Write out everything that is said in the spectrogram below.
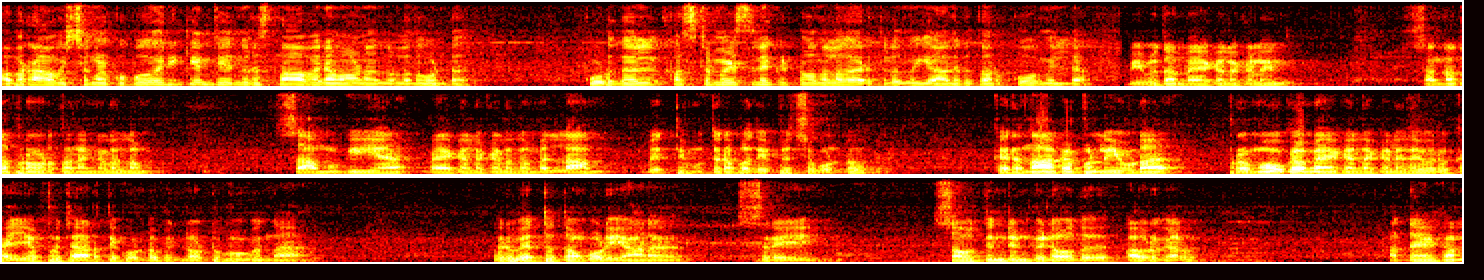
അവരുടെ ആവശ്യങ്ങൾക്ക് ഉപകരിക്കുകയും ചെയ്യുന്നൊരു സ്ഥാപനമാണ് എന്നുള്ളത് കൊണ്ട് കൂടുതൽ കസ്റ്റമേഴ്സിനെ കിട്ടുമെന്നുള്ള കാര്യത്തിലൊന്നും യാതൊരു തർക്കവുമില്ല. വിവിധ മേഖലകളിൽ സന്നദ്ധ പ്രവർത്തനങ്ങളിലും സാമൂഹിക മേഖലകളിലുമെല്ലാം വ്യക്തിമുദ്ര പതിപ്പിച്ചുകൊണ്ട് കരുനാഗപ്പള്ളിയുടെ പ്രമുഖ മേഖലകളിലെ ഒരു കയ്യൊപ്പ് ചാർത്തിക്കൊണ്ട് മുന്നോട്ട് പോകുന്ന ഒരു വ്യക്തിത്വം കൂടിയാണ് ശ്രീ സൗത്ത് ഇന്ത്യൻ വിനോദ് അവറുകൾ അദ്ദേഹം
